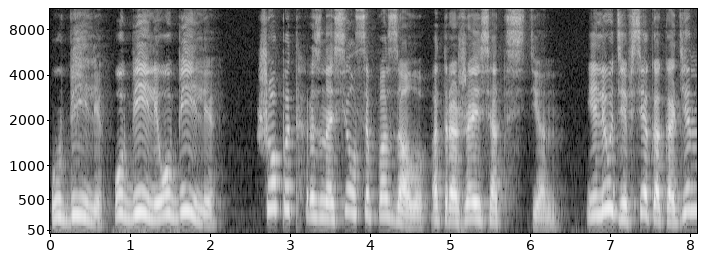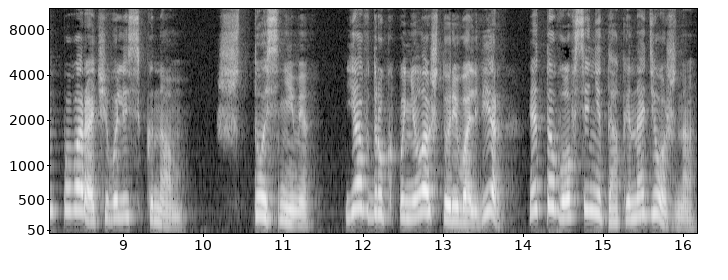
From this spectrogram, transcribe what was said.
«Убили! Убили! Убили!» Шепот разносился по залу, отражаясь от стен. И люди все как один поворачивались к нам. Что с ними? Я вдруг поняла, что револьвер — это вовсе не так и надежно.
